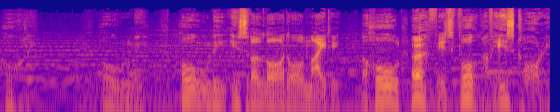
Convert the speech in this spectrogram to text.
Holy, holy, holy is the Lord Almighty. The whole earth is full of his glory.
